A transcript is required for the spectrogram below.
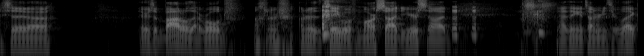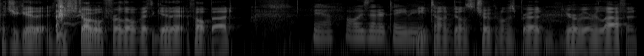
I said, uh, there's a bottle that rolled under under the table from our side to your side. And I think it's underneath your leg. Could you get it? And he struggled for a little bit to get it. I felt bad. Yeah, always entertaining. Meantime, Dylan's choking on his bread, and you're over there laughing.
